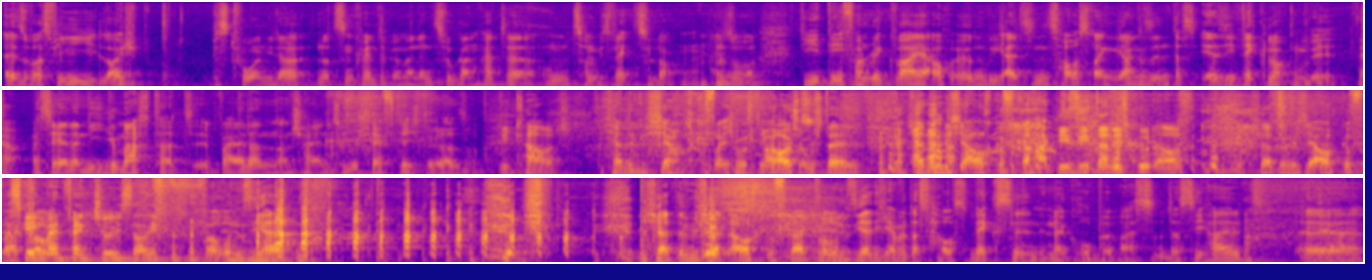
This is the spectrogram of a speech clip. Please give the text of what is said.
äh, sowas wie Leuchtpistolen wieder nutzen könnte, wenn man dann Zugang hatte, um Zombies wegzulocken. Also die Idee von Rick war ja auch irgendwie, als sie ins Haus reingegangen sind, dass er sie weglocken will. Ja. Was er ja dann nie gemacht hat. War er dann anscheinend zu beschäftigt oder so. Die Couch. Ich hatte mich ja auch gefragt, ich muss die Couch umstellen. Ich hatte mich ja auch gefragt, Die sieht da nicht gut aus. ich hatte mich ja auch Das gefragt, gegen mein warum, Feng Shui, sorry. warum sie halt. Ich hatte mich halt auch gefragt, warum sie halt nicht einfach das Haus wechseln in der Gruppe, weißt du? Dass sie halt äh, Ja.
